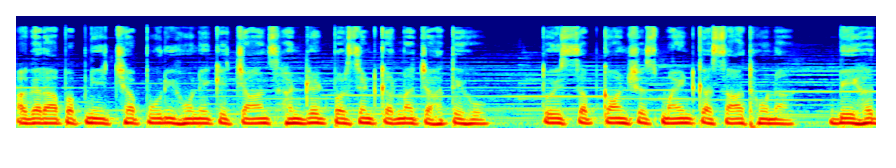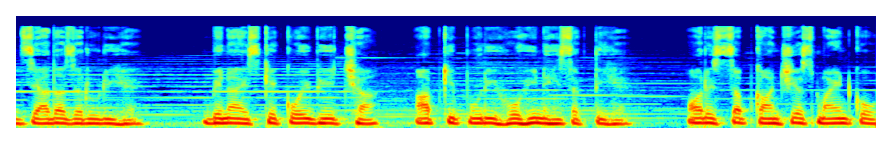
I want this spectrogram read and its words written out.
अगर आप अपनी इच्छा पूरी होने के चांस 100 परसेंट करना चाहते हो तो इस सबकॉन्शियस माइंड का साथ होना बेहद ज़्यादा ज़रूरी है। बिना इसके कोई भी इच्छा आपकी पूरी हो ही नहीं सकती है। और इस सबकॉन्शियस माइंड को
